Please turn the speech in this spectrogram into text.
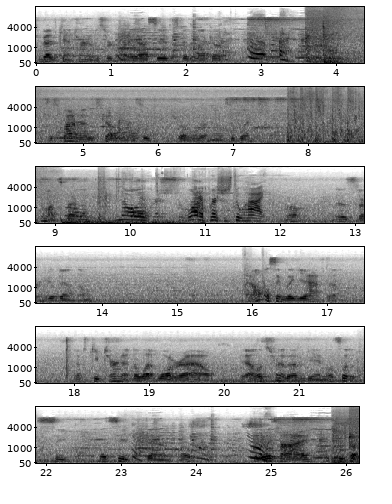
too bad you can't turn it a certain way. Yeah, see, it just goes back up. So Spider-Man is causing all sorts of trouble right now, seems like. Come on, Spider-Man. No, water pressure's too high. Well, it is starting to go down though. It almost seems like you have to you have to keep turning it to let water out. Yeah, let's try that again. Let's let it seep. Let's seep down. Oh, it goes high. It keeps up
